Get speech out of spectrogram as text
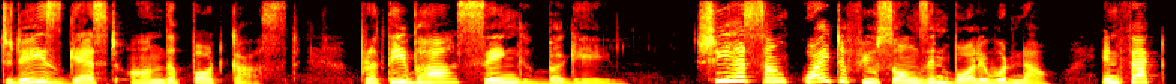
today's guest on the podcast, Pratibha Singh Baghel. She has sung quite a few songs in Bollywood now in fact,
